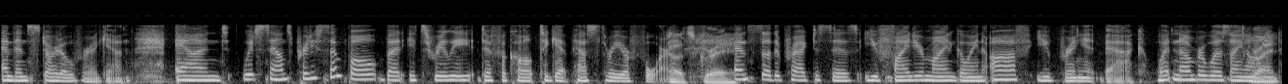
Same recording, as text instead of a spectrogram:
and then start over again. And which sounds pretty simple, but it's really difficult to get past three or four. Oh, it's great. And so the practice is you find your mind going off, you bring it back. What number was I on? Right.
